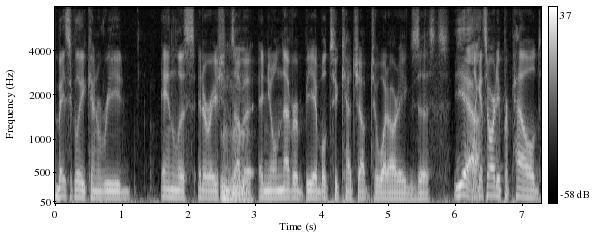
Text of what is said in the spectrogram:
basically can read endless iterations of Mhm. it and you'll never be able to catch up to what already exists. Yeah. Like it's already propelled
